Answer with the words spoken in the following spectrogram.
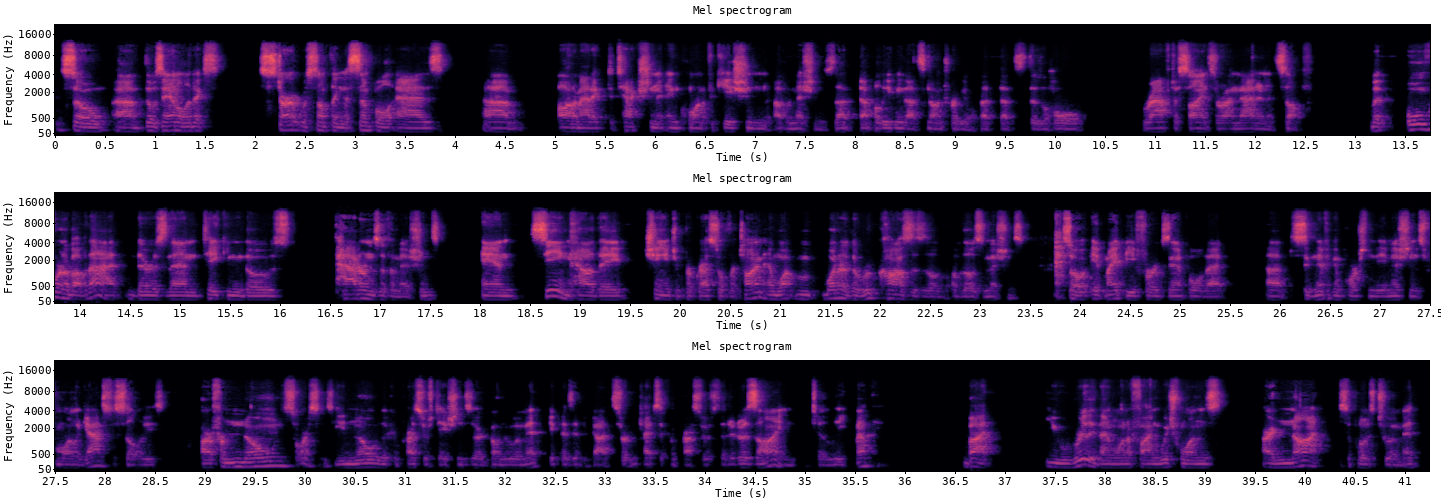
So um, those analytics start with something as simple as um, automatic detection and quantification of emissions. That, that believe me, that's non-trivial. That, that's there's a whole raft of science around that in itself. But over and above that, there's then taking those patterns of emissions and seeing how they change and progress over time and what what are the root causes of, of those emissions. So it might be, for example, that a significant portion of the emissions from oil and gas facilities are from known sources. You know the compressor stations are going to emit because they've got certain types of compressors that are designed to leak methane. But you really then want to find which ones are not supposed to emit.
